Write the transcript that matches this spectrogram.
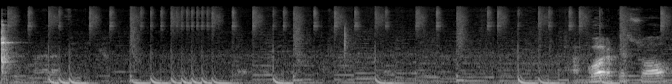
Que maravilha! Agora pessoal,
